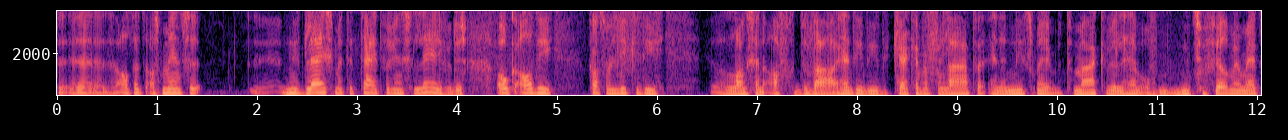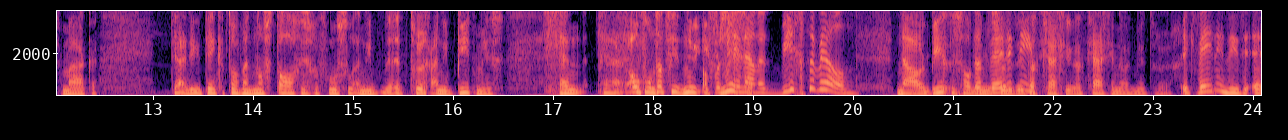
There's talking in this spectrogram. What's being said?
uh, altijd als mensen uh, niet blij zijn met de tijd waarin ze leven. Dus ook al die katholieken die lang zijn afgedwaald, die, die de kerk hebben verlaten... en er niets mee te maken willen hebben, of niet zoveel meer mee te maken ja, die denken toch met nostalgische gevoelens toe aan die, uh, terug aan die beatmis. En ook omdat ze het nu of iets misschien aan het biechten wel. Nou, biechten zal dat, weet ik niet. Dat, krijg je, dat krijg je nooit meer terug. Ik weet het niet. Uh,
